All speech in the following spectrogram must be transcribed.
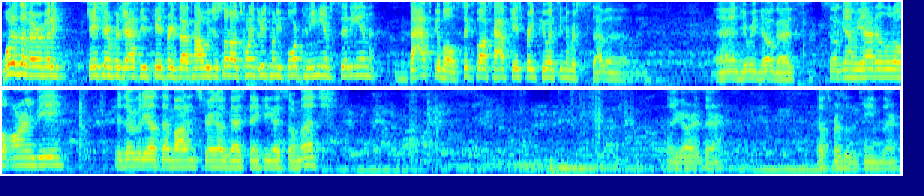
What is up, everybody? Jason here for jaspyscasebreaks.com. We just sold out 23-24 Panini Obsidian Basketball. Six box half case break PYT number seven. And here we go, guys. So again, we added a little R&B. Here's everybody else that bought in straight up, guys. Thank you guys so much. There you go, right there. Customers with the teams there.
